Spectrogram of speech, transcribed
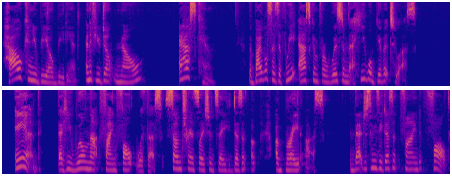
How can you be obedient? And if you don't know, ask him. The Bible says if we ask him for wisdom, that he will give it to us and that he will not find fault with us. Some translations say he doesn't abrade us. And that just means he doesn't find fault.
